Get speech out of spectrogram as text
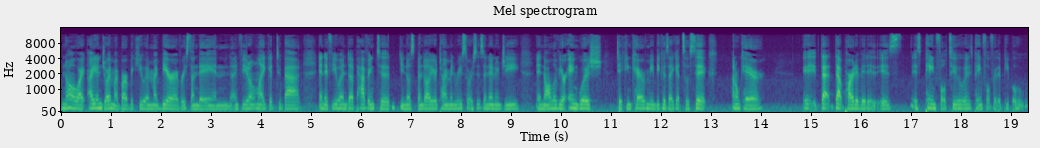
No, I, I enjoy my barbecue and my beer every Sunday, and if you don't like it, too bad. And if you end up having to, you know, spend all your time and resources and energy and all of your anguish taking care of me because I get so sick, I don't care. It, that that part of it is is painful too, and it's painful for the people who,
